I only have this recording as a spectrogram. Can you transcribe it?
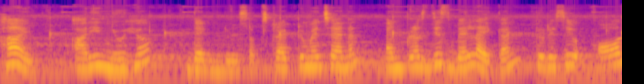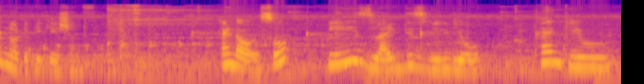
Hi, are you new here? Then do subscribe to my channel and press this bell icon to receive all notifications. And also, please like this video. Thank you.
